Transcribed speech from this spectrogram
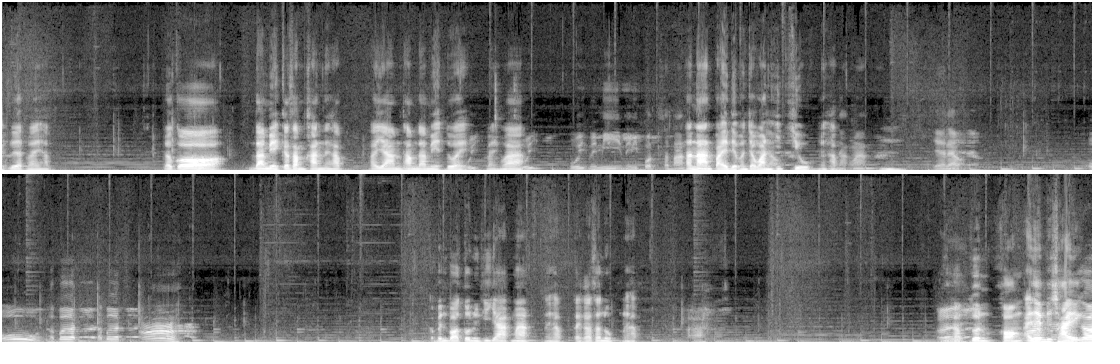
ฟเลือดไว้ครับ แล้วก็ดาเมจก็สำคัญนะครับ พยายามทำดาเมจด้วย หมายถึงว่าอุ้ยอุ้ยไม่มีไม่มีปลดสตาร์ทถ้านานไปเดี๋ยวมันจะวันฮิตคิวนะครับ หนักมากอืมแย่แล้ว โอ้ระเบิดระเบิดอ้าก็เป็นบอสตัวหนึ่งที่ยากมากนะครับ แต่ก็สนุกนะครับ นะครับเอ้ยส่วนของไอเทมที่ใช้ก็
